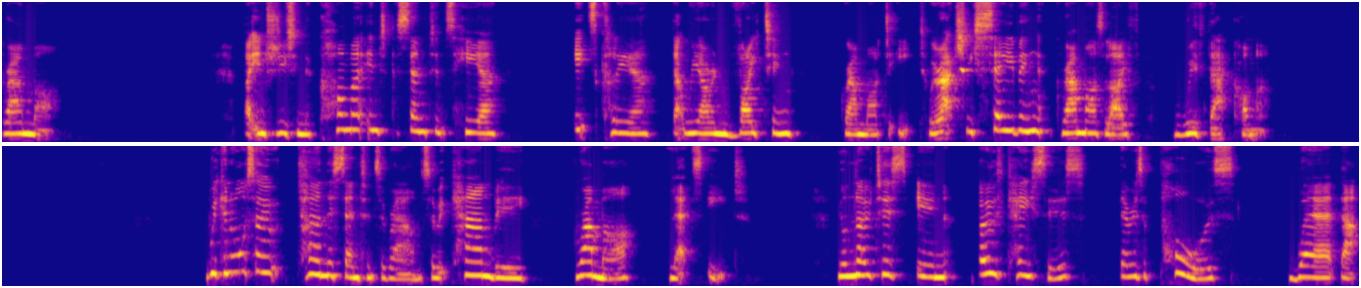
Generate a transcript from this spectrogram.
grandma. By introducing the comma into the sentence here, it's clear that we are inviting grandma to eat. We're actually saving grandma's life with that comma. We can also turn this sentence around so it can be Grandma, let's eat. You'll notice in both cases there is a pause where that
